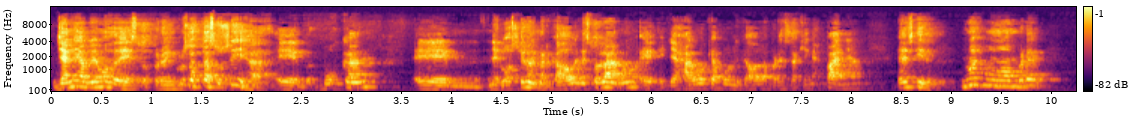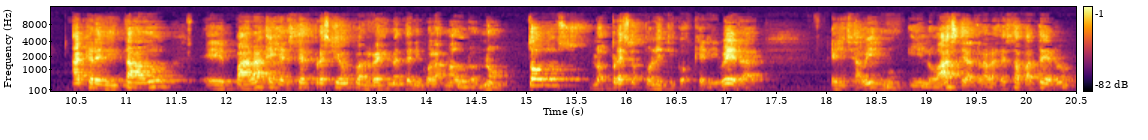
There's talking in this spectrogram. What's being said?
Ya ni hablemos de eso, pero incluso hasta sus hijas eh, buscan eh, negocio en el mercado venezolano, ya es algo que ha publicado la prensa aquí en España. Es decir, no es un hombre acreditado para ejercer presión con el régimen de Nicolás Maduro, no todos los presos políticos que libera el chavismo y lo hace a través de Zapatero,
